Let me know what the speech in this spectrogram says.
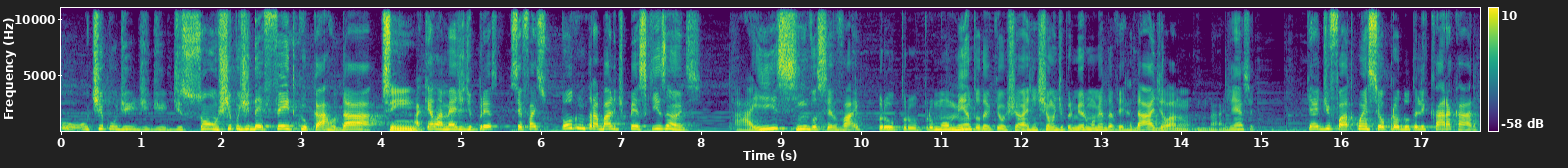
o, o tipo de, de, de, de som, o tipo de defeito que o carro dá, Sim. aquela média de preço. Você faz todo um trabalho de pesquisa antes. Aí sim você vai pro, pro, pro momento da que eu chamo, a gente chama de primeiro momento da verdade lá no- na agência, que é de fato conhecer o produto ali cara a cara.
